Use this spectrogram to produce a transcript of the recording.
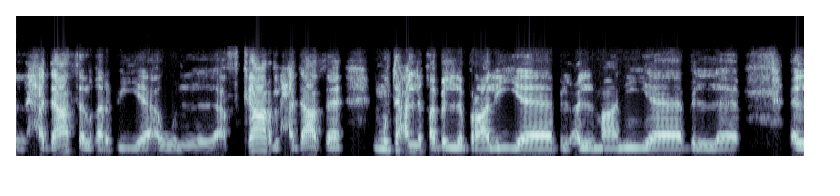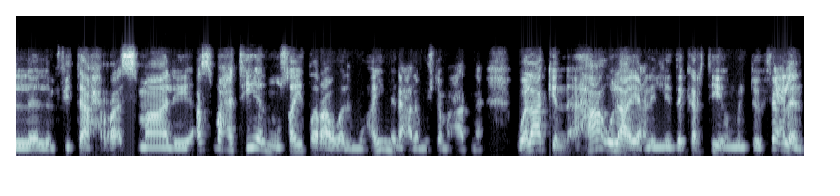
الحداثة الغربية أو الافكار الحداثة المتعلقة بالليبرالية بالعلمانية بالانفتاح الرأسمالي أصبحت هي المسيطرة والمهيمنة على مجتمعاتنا. ولكن هؤلاء يعني اللي ذكرتيهم أنتم فعلا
